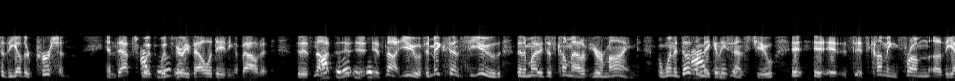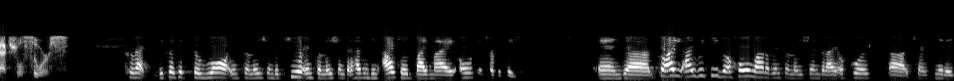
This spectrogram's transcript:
to the other person, and that's what, what's very validating about it. It's not it, it's not you. If it makes sense to you, then it might have just come out of your mind. But when it doesn't Absolutely. make any sense to you, it, it, it it's, it's coming from uh, the actual source. Correct, because it's the raw information, the pure information that hasn't been altered by my own interpretation. And uh, so I, I received a whole lot of information that I, of course, uh, transmitted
